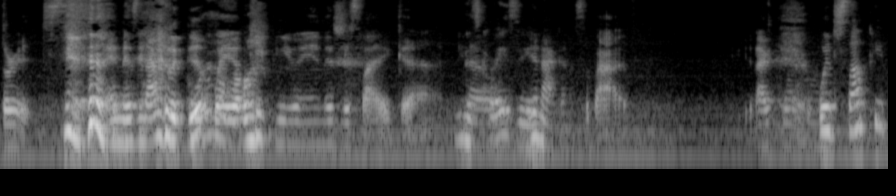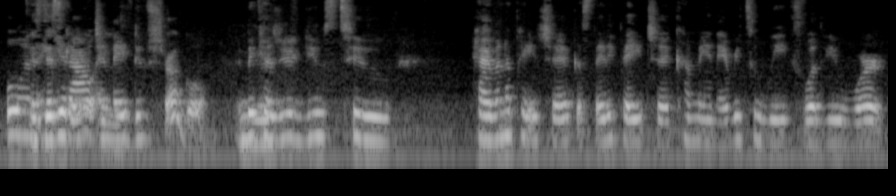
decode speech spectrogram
threats, and it's not a good way of keeping you in. It's just like uh, you That's know, crazy. you're not gonna survive. Not- Wow. which some people and they get out and they do struggle Mm-hmm. because you're used to having a paycheck, a steady paycheck come in every two weeks, whether you work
